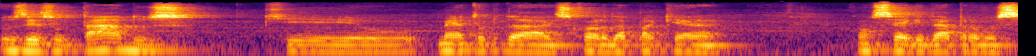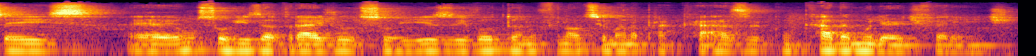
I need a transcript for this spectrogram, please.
os resultados que o método da escola da Paquera consegue dar para vocês, é um sorriso atrás de outro sorriso e voltando no final de semana para casa com cada mulher diferente.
